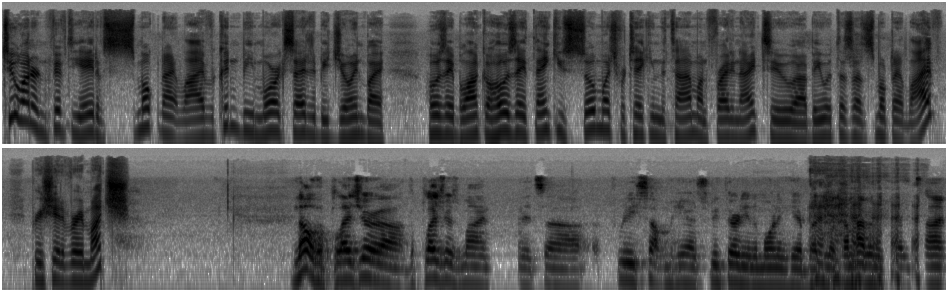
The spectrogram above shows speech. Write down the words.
258 of Smoke Night Live. We couldn't be more excited to be joined by Jose Blanco. Jose, thank you so much for taking the time on Friday night to uh, be with us on Smoke Night Live. Appreciate it very much. No, the pleasure. Uh, the pleasure is mine. It's uh, three something here. It's three thirty in the morning here. But look, I'm having a great time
